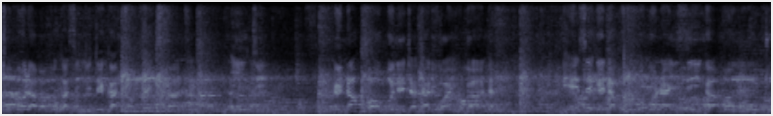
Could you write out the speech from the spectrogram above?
kyova olaba focus ngiteeka nti outside country nti enaku fa opponent atali wa uganda. Ensi egenda kurecognizinga omuntu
